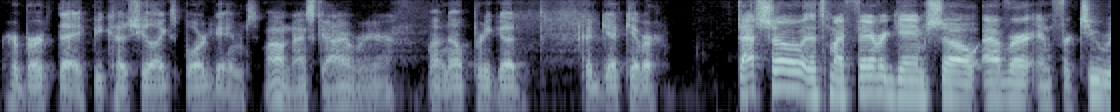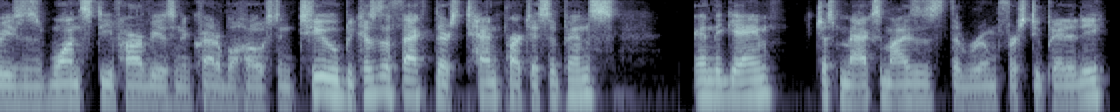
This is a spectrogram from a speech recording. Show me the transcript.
her birthday because she likes board games. Wow, nice guy over here. I know, pretty good. Good gift giver. That show it's my favorite game show ever and for two reasons one steve harvey is an incredible host and two because of the fact there's 10 participants in the game just maximizes the room for stupidity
